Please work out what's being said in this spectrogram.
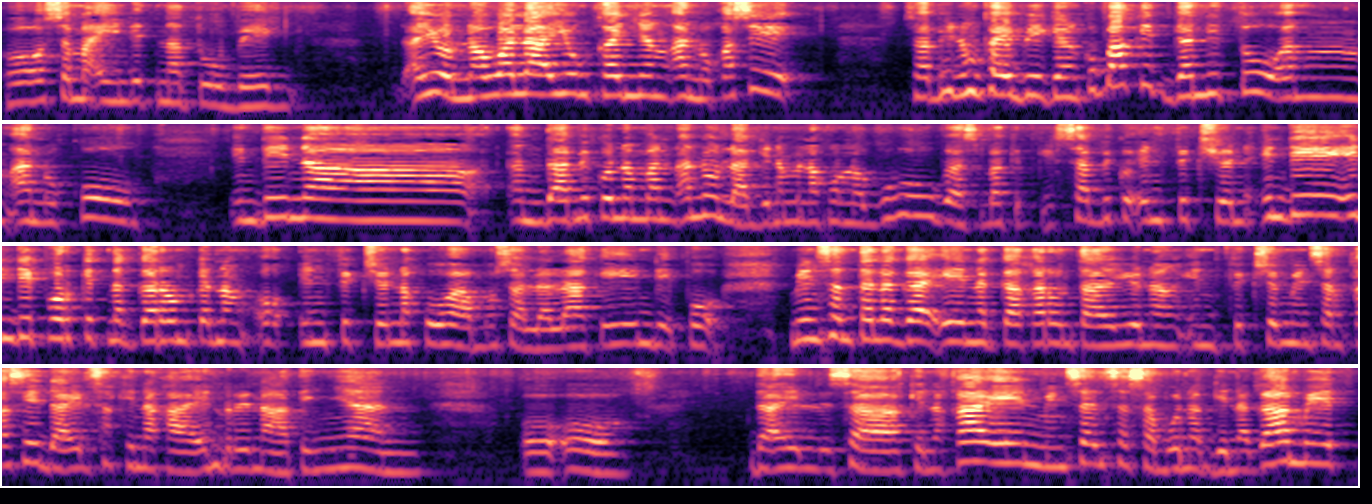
o sa mainit na tubig. Ayun, nawala yung kanyang ano kasi sabi nung kaibigan ko, bakit ganito ang ano ko? Hindi na ang dami ko naman ano, lagi naman ako naghuhugas. Bakit sabi ko infection? Hindi hindi porket nagkaroon ka ng oh, infection nakuha mo sa lalaki, hindi po. Minsan talaga eh nagkakaroon tayo ng infection minsan kasi dahil sa kinakain rin natin 'yan. Oo dahil sa kinakain, minsan sa sabon na ginagamit.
